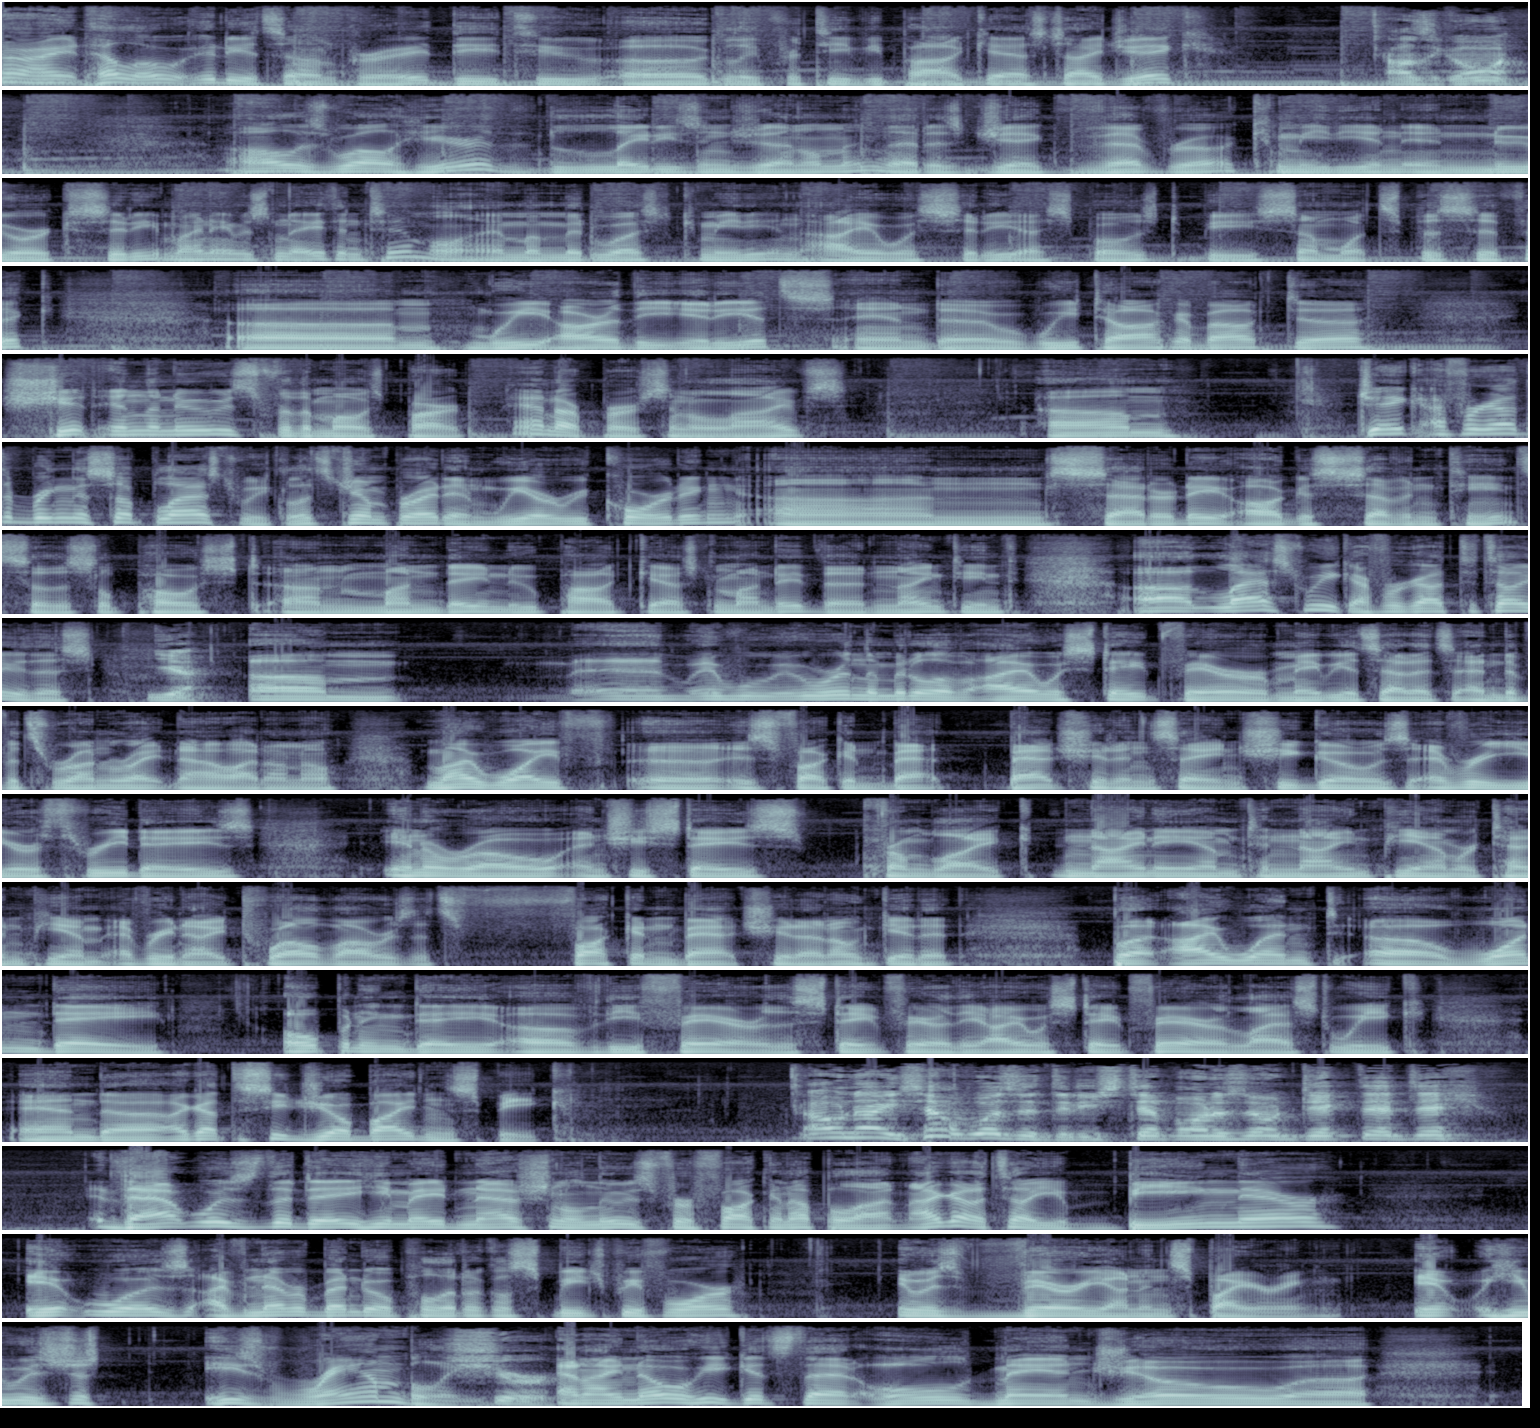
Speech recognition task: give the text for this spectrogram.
All right, hello, Idiots on Parade, the Too Ugly for TV podcast. Hi, Jake. How's it going? All is well here, ladies and gentlemen. That is Jake Vevra, comedian in New York City. My name is Nathan Timmel. I'm a Midwest comedian, Iowa City, I suppose, to be somewhat specific. Um, we are the idiots, and uh, we talk about uh, shit in the news for the most part, and our personal lives. Um, Jake, I forgot to bring this up last week. Let's jump right in. We are recording on Saturday, August 17th. So this will post on Monday, new podcast Monday, the 19th. Uh, last week, I forgot to tell you this. Yeah. Uh, we're in the middle of Iowa State Fair, or maybe it's at its end of its run right now. I don't know. My wife uh, is fucking bat batshit insane. She goes every year, three days in a row, and she stays from like 9 a.m. to 9 p.m. or 10 p.m. every night, 12 hours. It's fucking batshit. I don't get it. But I went uh, one day, opening day of the fair, the state fair, the Iowa State Fair last week, and uh, I got to see Joe Biden speak. oh, nice. How was it? Did he step on his own dick that day? That was the day he made national news for fucking up a lot. And I got to tell you, being there, it was, I've never been to a political speech before. It was very uninspiring. It, he was just, he's rambling. Sure. And I know he gets that old man Joe, uh,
